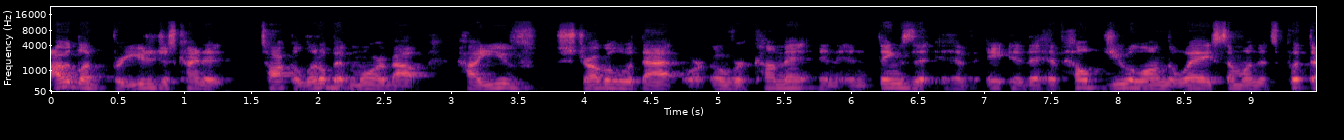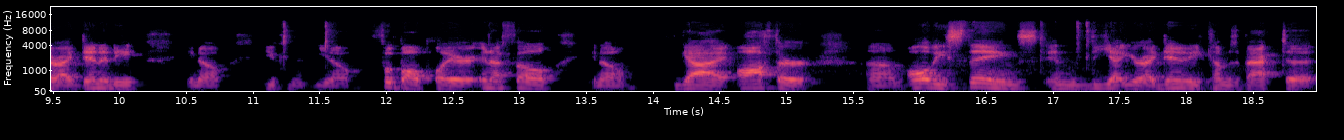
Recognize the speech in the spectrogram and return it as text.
I would love for you to just kind of talk a little bit more about how you've struggled with that or overcome it and, and things that have that have helped you along the way someone that's put their identity you know you can you know football player nfl you know guy, author, um, all these things, and yet your identity comes back to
